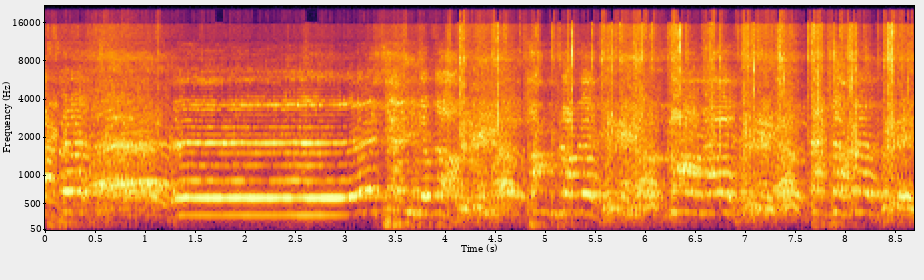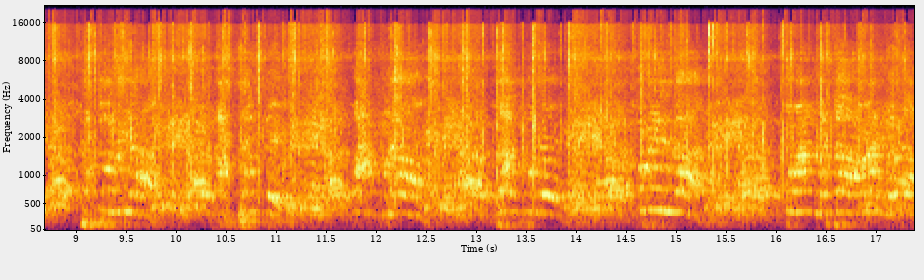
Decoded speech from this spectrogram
আছে এই সেই নেতা সংগ্রামে লড়াই দেখাবে তুলিয়া আসামে পাটনা কানপুরে কুমিল্লা তোমার নেতা আমার নেতা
